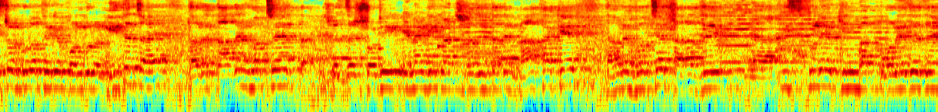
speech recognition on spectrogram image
স্টোরগুলো থেকে ফোনগুলো নিতে চায় তাহলে তাদের হচ্ছে যে সঠিক এনআইডি কার্ড সেটা যদি তাদের না থাকে, তাহলে হচ্ছে তারা যে স্কুলে কিংবা কলেজে যে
